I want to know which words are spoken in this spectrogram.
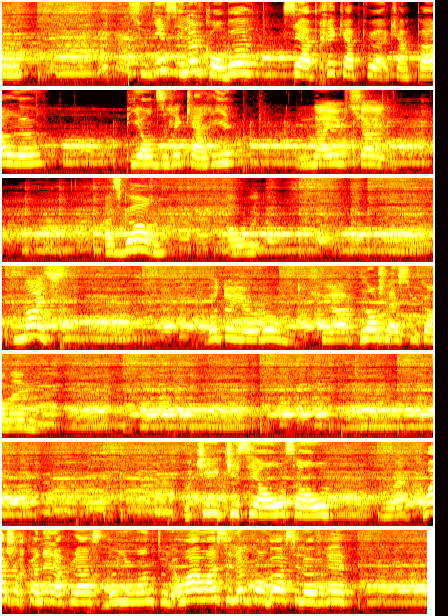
Je me souviens, c'est là le combat. C'est après qu'elle qu'elle parle, là. Puis on dirait Carrie. Naive child. Asgore. Ah oui. Nice! Go to your room. Je suis là. Non, je la suis quand même. Ok, ok, c'est en haut, c'est en haut. Ouais. Ouais, je reconnais la place. Do you want to... Ouais, ouais, c'est là le combat, c'est le vrai.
